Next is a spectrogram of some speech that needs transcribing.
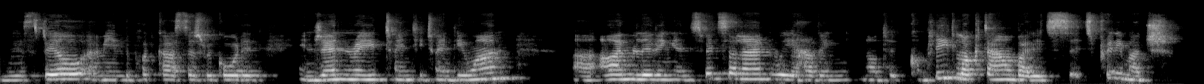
We're still, I mean, the podcast is recorded in January 2021 uh, I'm living in Switzerland. We're having not a complete lockdown, but it's it's pretty much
